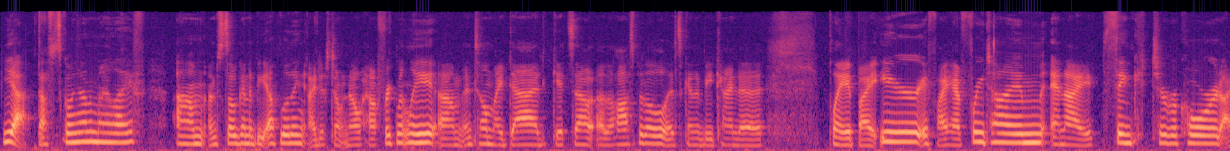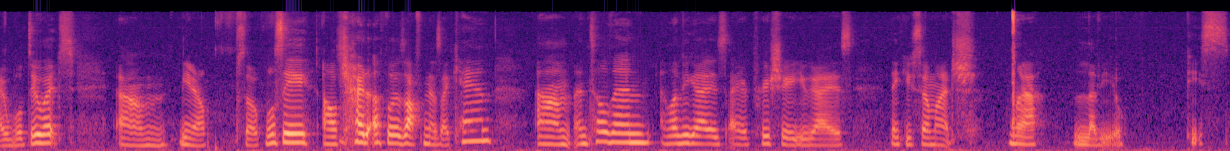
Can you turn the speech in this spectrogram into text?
yeah, that's what's going on in my life. Um, I'm still going to be uploading. I just don't know how frequently. Um, until my dad gets out of the hospital, it's going to be kind of play it by ear. If I have free time and I think to record, I will do it. Um, you know, so we'll see. I'll try to upload as often as I can. Um, until then, I love you guys. I appreciate you guys. Thank you so much. Mwah. Love you. Peace.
